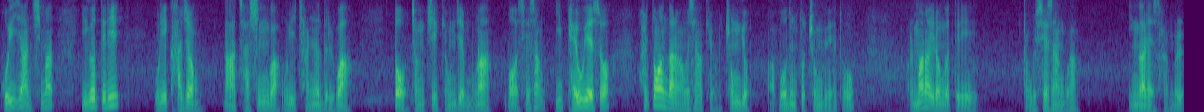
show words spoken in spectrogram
보이지 않지만 이것들이 우리 가정, 나 자신과 우리 자녀들과 또 정치, 경제, 문화, 뭐 세상 이 배후에서 활동한다는 거 한번 생각해요. 종교, 어, 모든 또 종교에도 얼마나 이런 것들이 결국 세상과 인간의 삶을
